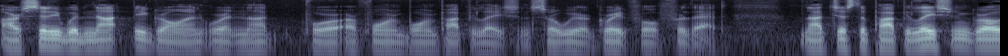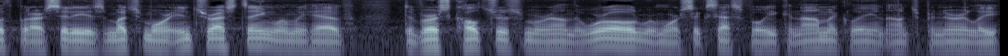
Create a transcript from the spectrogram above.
our city would not be growing were it not for our foreign born population. So we are grateful for that. Not just the population growth, but our city is much more interesting when we have diverse cultures from around the world. We're more successful economically and entrepreneurially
